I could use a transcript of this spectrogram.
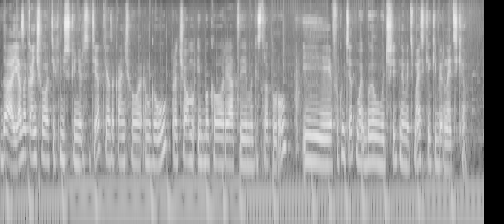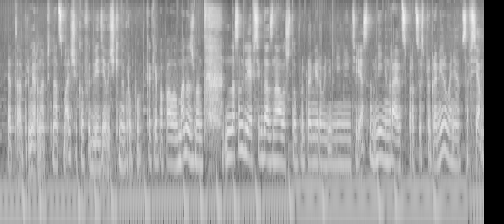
Да, я заканчивала технический университет, я заканчивала МГУ, причем и бакалавриат, и магистратуру. И факультет мой был в вычислительной математике и кибернетике. Это примерно 15 мальчиков и две девочки на группу. Как я попала в менеджмент? На самом деле я всегда знала, что программирование мне не интересно. Мне не нравится процесс программирования совсем.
